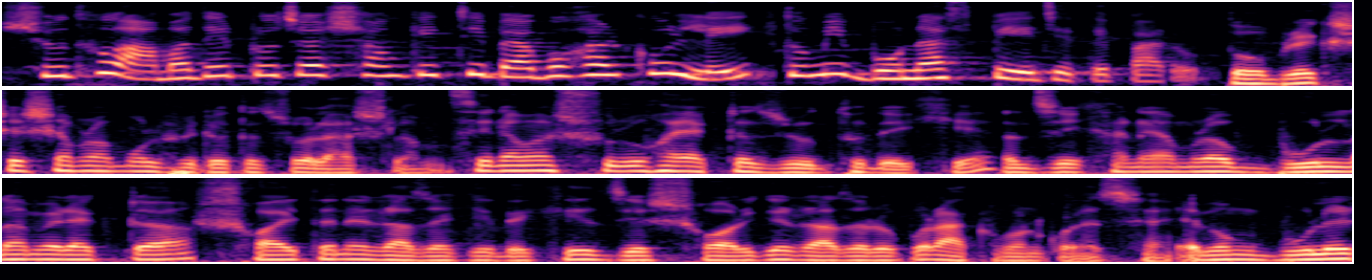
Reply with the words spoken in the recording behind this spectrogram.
শুধু আমাদের প্রচার সংকেতটি ব্যবহার করলেই তুমি বোনাস পেয়ে যেতে পারো। তো ব্রেক শেষে আমরা মূল ভিডিওতে চলে আসলাম। সিনেমা শুরু হয় একটা যুদ্ধ দেখিয়ে, যেখানে আমরা বুল নামের একটা শয়তানের রাজাকে দেখি যে স্বর্গের রাজার উপর আক্রমণ করেছে। এবং বুলের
